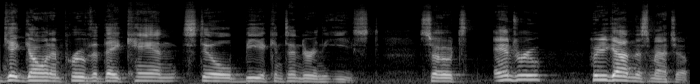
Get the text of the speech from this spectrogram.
get going and prove that they can still be a contender in the East. So, t- Andrew, who you got in this matchup?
